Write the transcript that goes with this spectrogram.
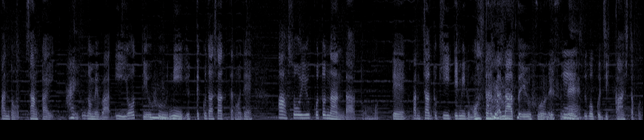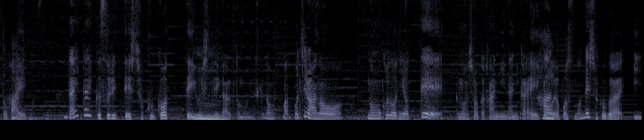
あの、3回はい。飲めばいいよっていうふうに言ってくださったので、ああ、そういうことなんだと思って、あのちゃんと聞いてみるもんなんだなというふうにですねうんすごく実感したことがあります。大体薬って食後っていう指定があると思うんですけど、まあ、もちろんあの飲むことによってあの消化管に何か影響を及ぼすので、食後がいい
